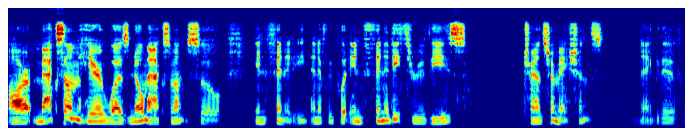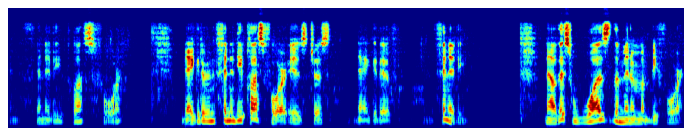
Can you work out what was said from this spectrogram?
Our maximum here was no maximum, so infinity. And if we put infinity through these transformations, negative infinity plus 4, negative infinity plus 4 is just negative infinity. Now this was the minimum before,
